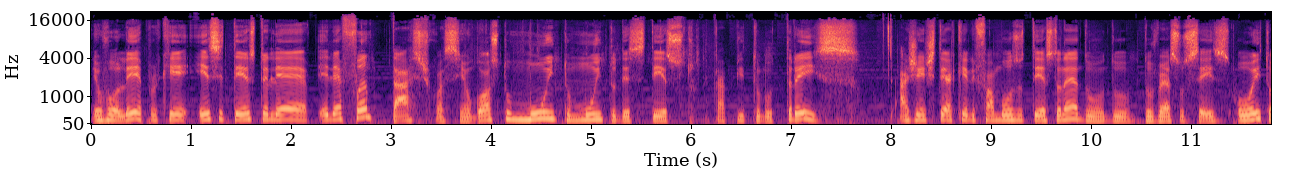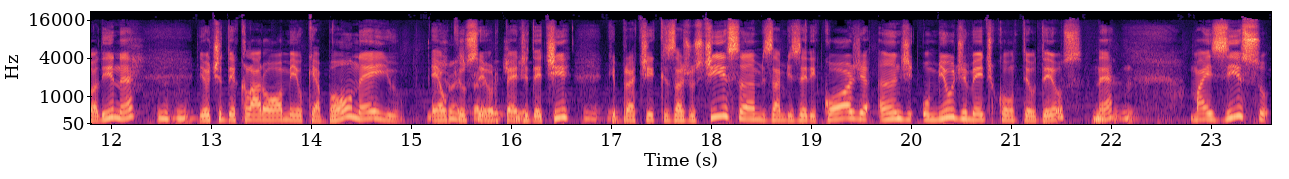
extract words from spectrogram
Eu vou ler porque esse texto ele é, ele é fantástico, assim. Eu gosto muito, muito desse texto. Capítulo 3. A gente tem aquele famoso texto, né, do, do, do verso 6, 8 ali, né? Uhum. Eu te declaro homem o que é bom, né? E é o que o Senhor pede de ti, uhum. que pratiques a justiça, ames a misericórdia, ande humildemente com o teu Deus, né? uhum. né? Mas isso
